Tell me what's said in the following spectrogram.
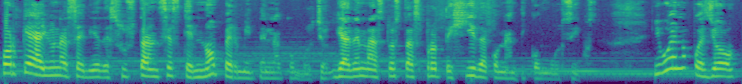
porque hay una serie de sustancias que no permiten la convulsión y además tú estás protegida con anticonvulsivos. Y bueno, pues yo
